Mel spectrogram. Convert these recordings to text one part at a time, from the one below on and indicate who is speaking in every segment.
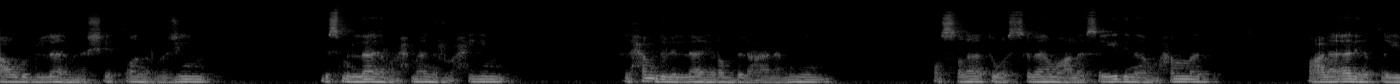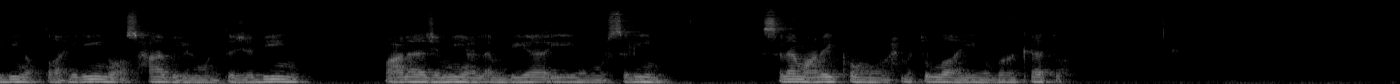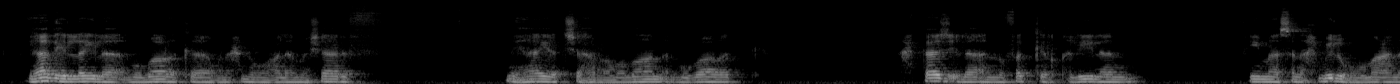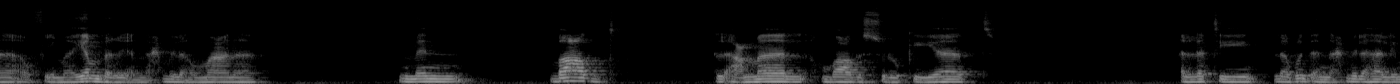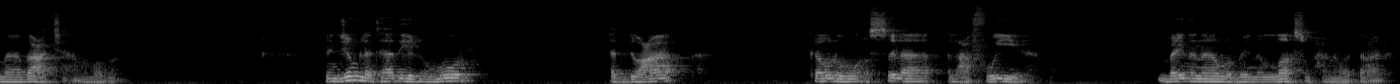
Speaker 1: أعوذ بالله من الشيطان الرجيم. بسم الله الرحمن الرحيم. الحمد لله رب العالمين والصلاة والسلام على سيدنا محمد وعلى آله الطيبين الطاهرين وأصحابه المنتجبين وعلى جميع الأنبياء والمرسلين. السلام عليكم ورحمة الله وبركاته. في هذه الليلة المباركة ونحن على مشارف نهاية شهر رمضان المبارك نحتاج إلى أن نفكر قليلا فيما سنحمله معنا أو فيما ينبغي أن نحمله معنا من بعض الأعمال أو بعض السلوكيات التي لابد أن نحملها لما بعد شهر رمضان. من جملة هذه الأمور الدعاء كونه الصلة العفوية بيننا وبين الله سبحانه وتعالى.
